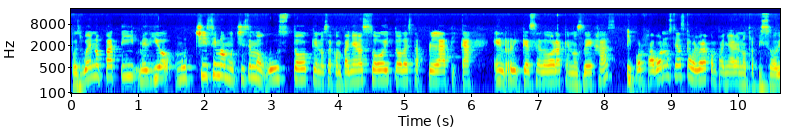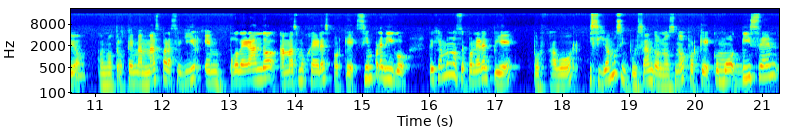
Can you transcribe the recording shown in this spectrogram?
Pues bueno, Patti, me dio muchísimo, muchísimo gusto que nos acompañaras hoy, toda esta plática enriquecedora que nos dejas. Y por favor, nos tienes que volver a acompañar en otro episodio con otro tema más para seguir empoderando a más mujeres, porque siempre digo, dejémonos de poner el pie, por favor, y sigamos impulsándonos, ¿no? Porque como dicen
